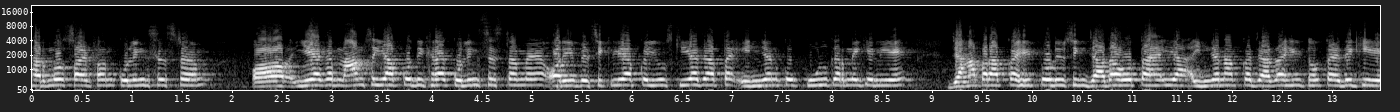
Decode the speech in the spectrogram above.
थर्मोसाइफन कूलिंग सिस्टम और ये अगर नाम से ही आपको दिख रहा है कूलिंग सिस्टम है। और ये बेसिकली आपका यूज़ किया जाता है इंजन को कूल करने के लिए। जहाँ पर आपका हीट प्रोड्यूसिंग ज़्यादा होता है या इंजन आपका ज़्यादा हीट होता है, देखिए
